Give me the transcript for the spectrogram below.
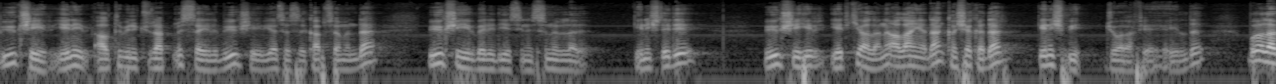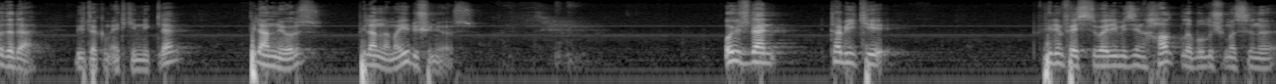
Büyükşehir, yeni 6360 sayılı Büyükşehir yasası kapsamında Büyükşehir Belediyesi'nin sınırları genişledi. Büyükşehir yetki alanı Alanya'dan Kaş'a kadar geniş bir coğrafyaya yayıldı. Buralarda da bir takım etkinlikler planlıyoruz, planlamayı düşünüyoruz. O yüzden tabii ki film festivalimizin halkla buluşmasını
